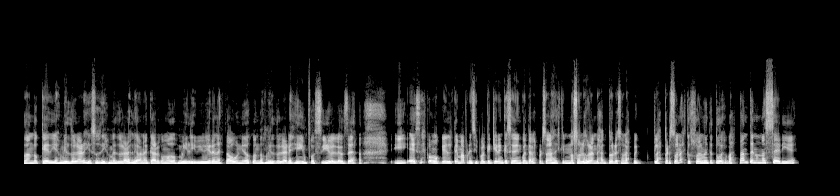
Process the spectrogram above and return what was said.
dando que 10 mil dólares y esos 10 mil dólares le van a quedar como 2 mil y vivir en Estados Unidos con 2 mil dólares es imposible, o sea, y ese es como que el tema principal que quieren que se den cuenta las personas, es que no son los grandes actores, son las, las personas que usualmente tú ves bastante en una serie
